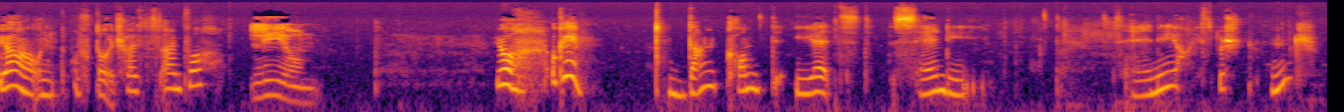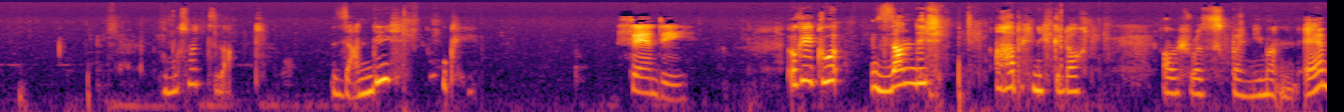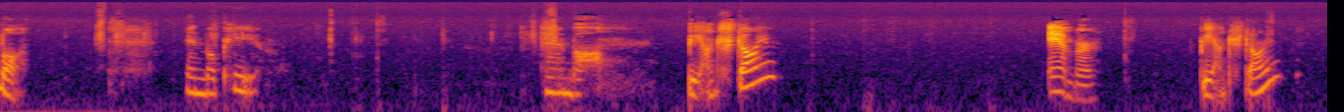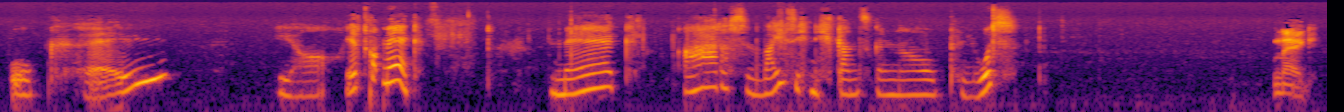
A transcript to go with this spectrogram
Ja, und auf Deutsch heißt es einfach. Leon. Ja, okay. Dann kommt jetzt Sandy. Sandy heißt bestimmt. Irgendwas mit Sand. Sandig? Okay. Sandy. Okay, cool. Sandig habe ich nicht gedacht. Aber ich weiß es bei niemandem. Amber. Amber P. Amber. Bernstein? Amber. Bernstein? Okay. Ja, jetzt kommt Mac. Mac. Ah, das weiß ich nicht ganz genau. Plus? Meg.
